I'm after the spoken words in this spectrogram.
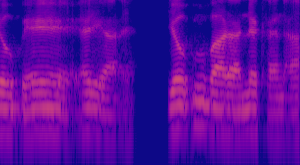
ရုပ်ပဲအဲ့ဒီကလည်းရုပ်ဥပါဒနဲ့ခန္ဓာ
